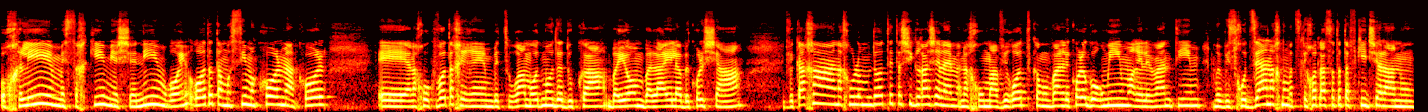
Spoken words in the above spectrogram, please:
אוכלים, משחקים, ישנים, רואות אותם עושים הכל מהכל. אה, אנחנו עוקבות אחריהם בצורה מאוד מאוד אדוקה, ביום, בלילה, בכל שעה. וככה אנחנו לומדות את השגרה שלהם, אנחנו מעבירות כמובן לכל הגורמים הרלוונטיים ובזכות זה אנחנו מצליחות לעשות את התפקיד שלנו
